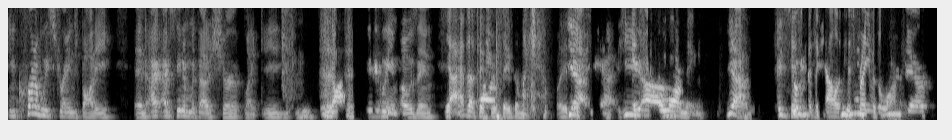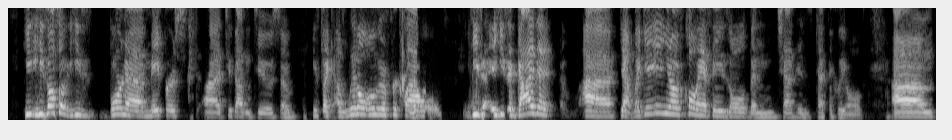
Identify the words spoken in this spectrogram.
incredibly strange body. And I, I've seen him without a shirt, like he, he's not physically imposing. Yeah, I have that picture saved on my camera. It's, Yeah, Yeah, he. it's um, alarming. Yeah, Um, his so- physicality, his frame is alarming. there. He he's also he's born uh May first, uh two thousand two, so he's like a little older for Cloud. Yeah. He's a, he's a guy that uh yeah, like you know, if Cole Anthony's old, then Chet is technically old. Um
